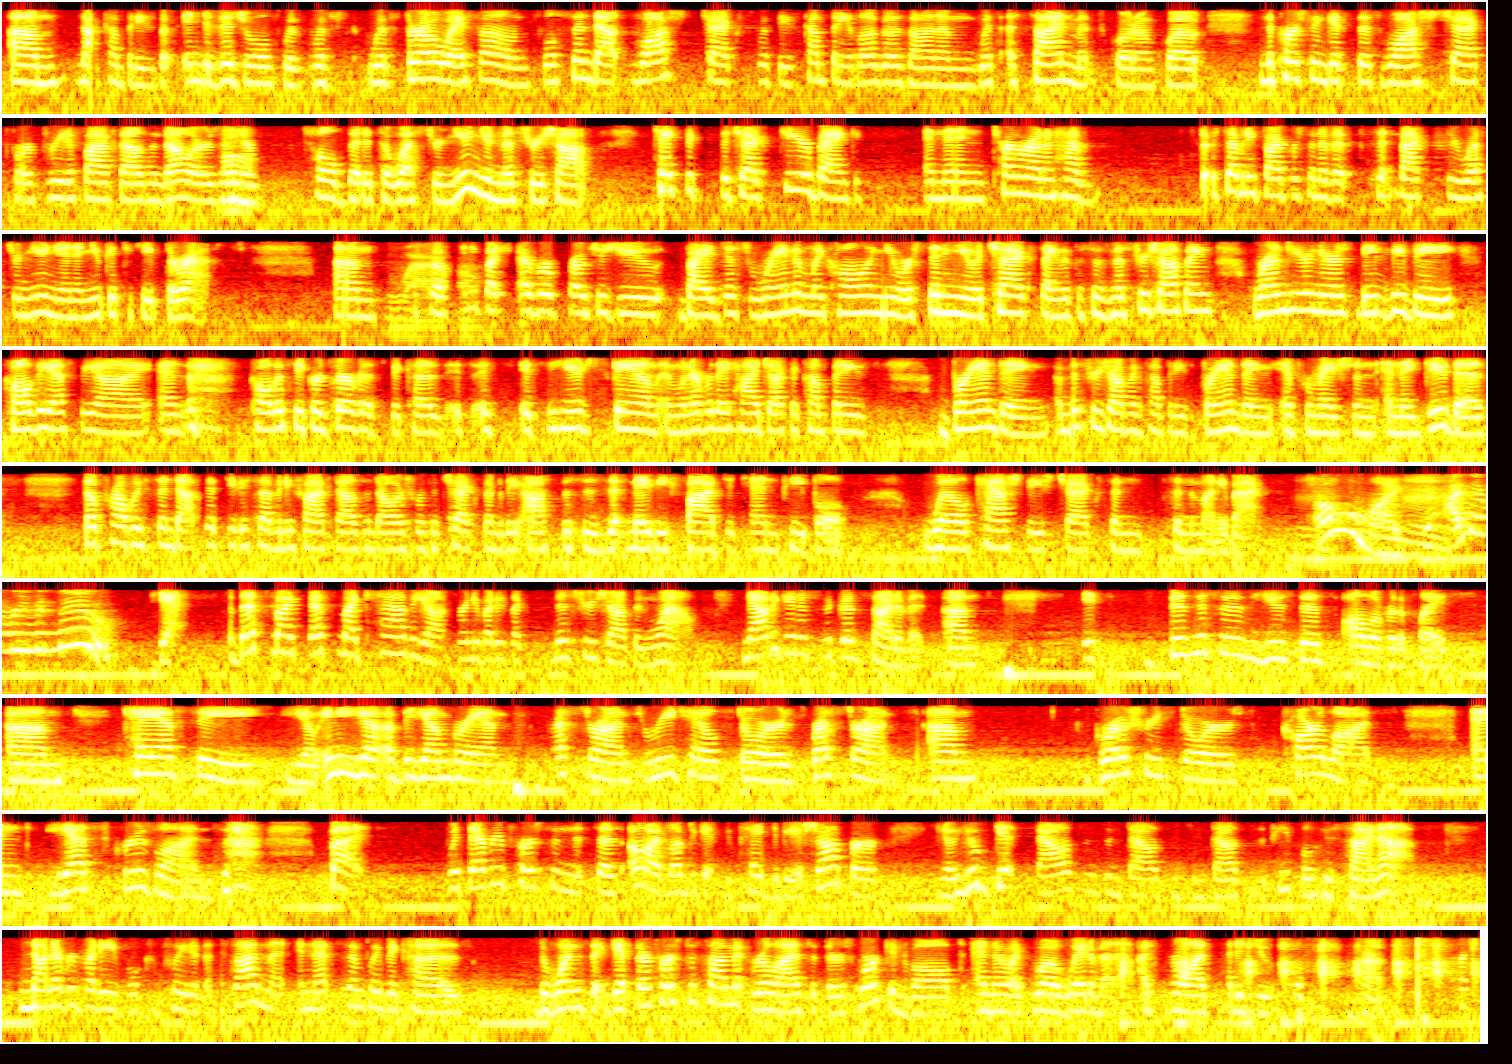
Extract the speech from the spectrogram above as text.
um, not companies but individuals with with with throwaway phones will send out wash checks with these company logos on them with assignments, quote unquote, and the person gets this wash check for three to five thousand dollars, and Oh. they're told that it's a Western Union mystery shop take the, the check to your bank and then turn around and have 75% of it sent back through Western Union and you get to keep the rest. Um, Wow. So if anybody ever approaches you by just randomly calling you or sending you a check saying that this is mystery shopping, run to your nearest BBB, call the FBI, and call the Secret Service because it's it's it's a huge scam. And whenever they hijack a company's branding, a mystery shopping company's branding information, and they do this, they'll probably send out fifty to seventy-five thousand dollars worth of checks under the auspices that maybe five to ten people will cash these checks and send the money back. Oh my Hmm. god! I never even knew. Yes. That's my that's my caveat for anybody who's like mystery shopping. Wow. Now to get into the good side of it. Um, it's businesses use this all over the place. Um, KFC, you know, any of the Yum brands, restaurants, retail stores, restaurants, um, grocery stores, car lots, and yes, cruise lines. but with every person that says, "Oh, I'd love to get paid to be a shopper," you know, you'll get thousands and thousands and thousands of people who sign up. Not everybody will complete an assignment, and that's simply because the ones that get their first assignment realize that there's work involved, and they're like, "Whoa, wait a minute! I didn't realize I had to do all this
